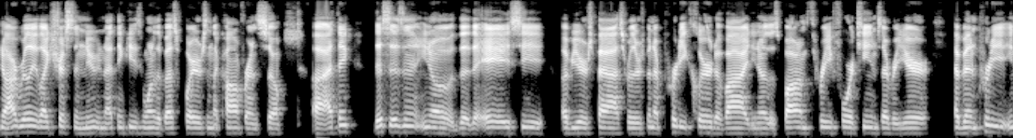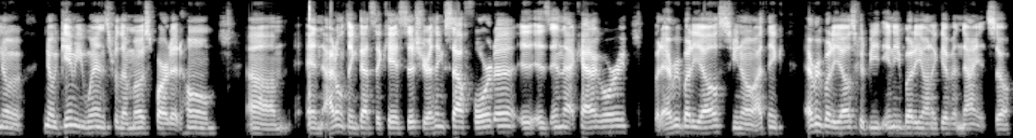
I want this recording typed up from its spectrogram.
you know. I really like Tristan Newton. I think he's one of the best players in the conference. So uh, I think this isn't you know the the AAC of years past where there's been a pretty clear divide. You know, those bottom three, four teams every year have been pretty you know you know, gimme wins for the most part at home. Um, and I don't think that's the case this year. I think South Florida is, is, in that category, but everybody else, you know, I think everybody else could beat anybody on a given night. So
